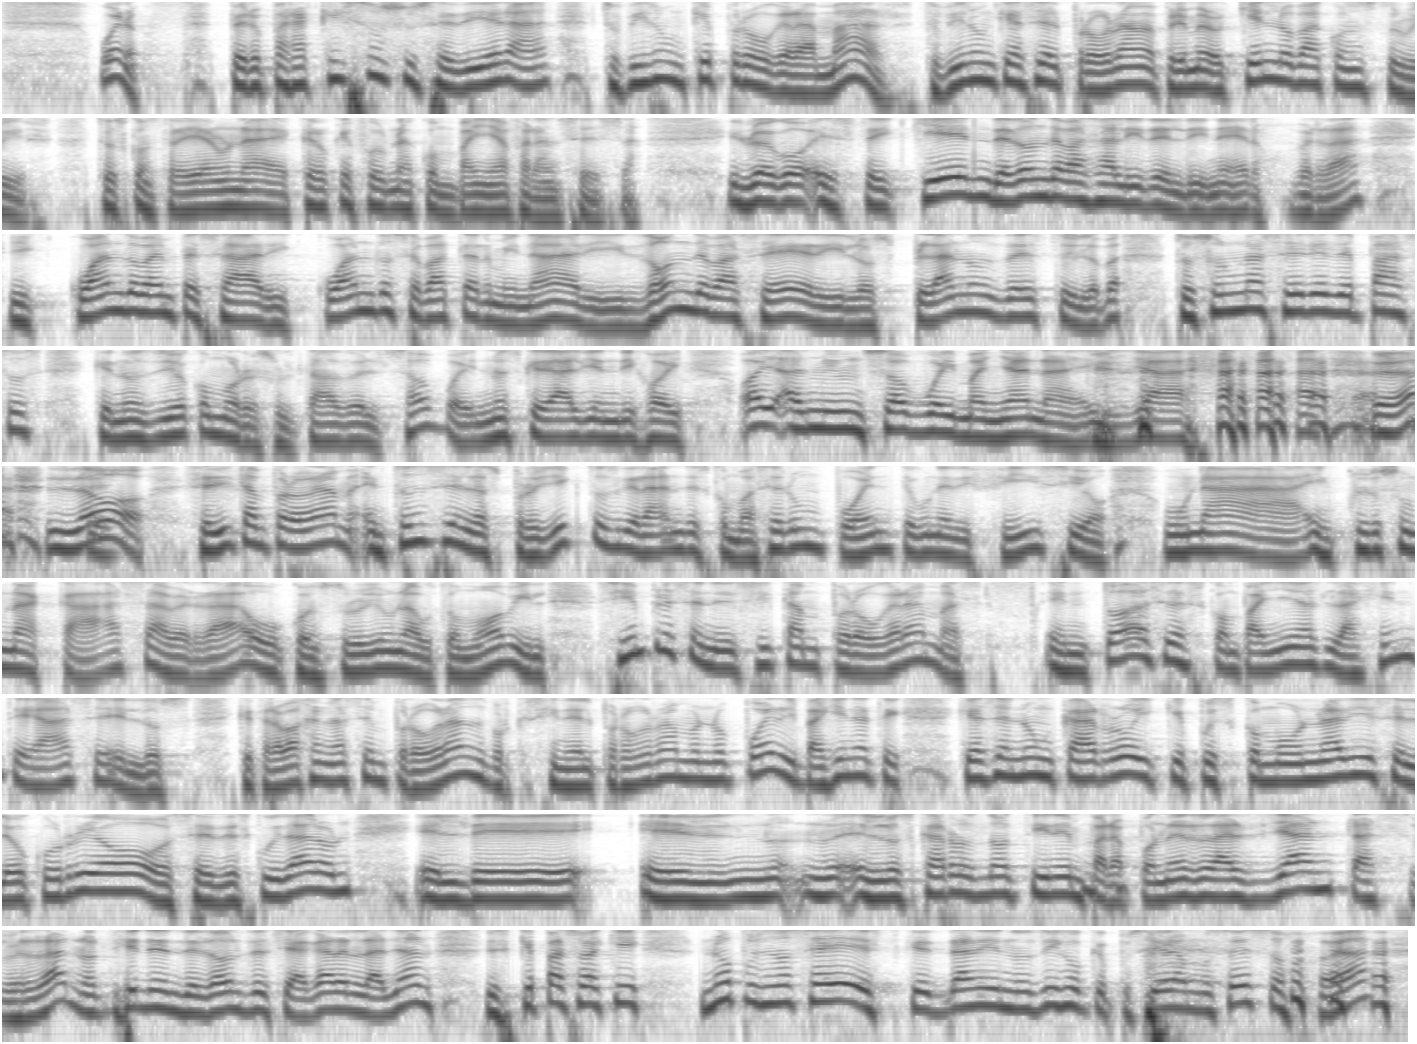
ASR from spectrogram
Bueno, pero para que eso sucediera, tuvieron que programar, tuvieron que hacer el programa primero. ¿Quién lo va a construir? Entonces construyeron una, creo que fue una compañía francesa. Y luego, este, ¿quién, de dónde va a salir el dinero, verdad? Y cuándo va a empezar y cuándo se va a terminar y dónde va a ser y los planos de esto y lo. Entonces son una serie de pasos que nos dio como resultado el subway. No es que alguien dijo hoy, oye, hazme un subway mañana y ya, ¿verdad? No, se editan programas. Entonces en los proyectos grandes como hacer un puente, un edificio, una incluso una casa, ¿verdad? O construir un automóvil. Siempre se necesitan programas. En todas esas compañías la gente hace, los que trabajan hacen programas, porque sin el programa no puede. Imagínate que hacen un carro y que pues como nadie se le ocurrió o se descuidaron, el de el, los carros no tienen para poner las llantas, ¿verdad? No tienen de dónde se agarran las llantas. ¿Qué pasó aquí? No, pues no sé, es que nadie nos dijo que pusiéramos eso, ¿verdad?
